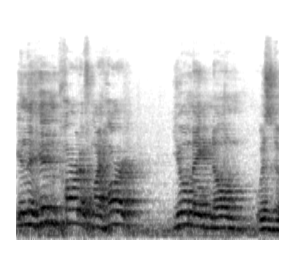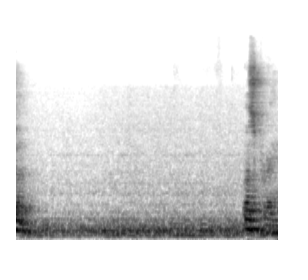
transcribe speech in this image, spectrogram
In the hidden part of my heart, you'll make known wisdom. Let's pray.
